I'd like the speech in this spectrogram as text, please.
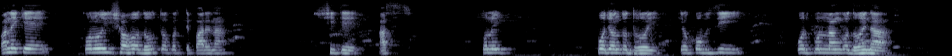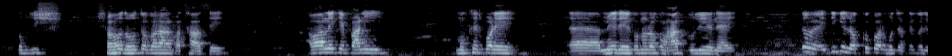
অনেকে কোনোই সহ ধৌত করতে পারে না। শীতে আস, কোনোই পর্যন্ত ধোয়, কেউ কবজি পুর- পূর্ণাঙ্গ ধোয় না। কবজি সহ ধৌত করার কথা আছে। আবার অনেকে পানি মুখের পরে মেরে কোনো রকম হাত বুলিয়ে নেয়। তো এদিকে লক্ষ্য করব যাতে করে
